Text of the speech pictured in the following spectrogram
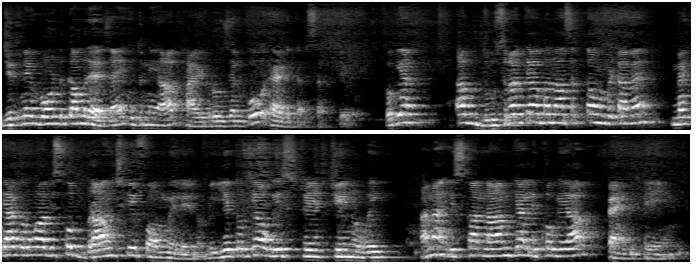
जितने बॉन्ड कम रह जाए, उतने आप हाइड्रोजन को ऐड कर सकते हो। हो गया? अब दूसरा क्या बना सकता हूँ बेटा मैं? मैं क्या करूँगा? अब इसको ब्रांच के फॉर्म में ले लो। ये तो क्या हो गई? स्ट्रेट चेन हो गई। है ना? इसका नाम क्या लिखोगे आप? पेंटेन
